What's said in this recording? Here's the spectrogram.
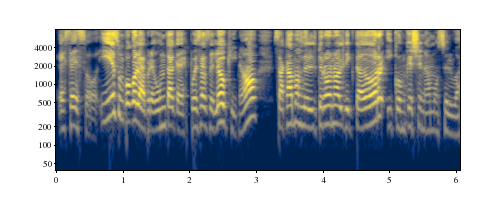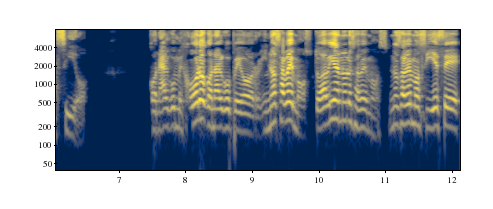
Es eso. Y es un poco la pregunta que después hace Loki, ¿no? Sacamos del trono al dictador y con qué llenamos el vacío. ¿Con algo mejor o con algo peor? Y no sabemos, todavía no lo sabemos. No sabemos si ese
